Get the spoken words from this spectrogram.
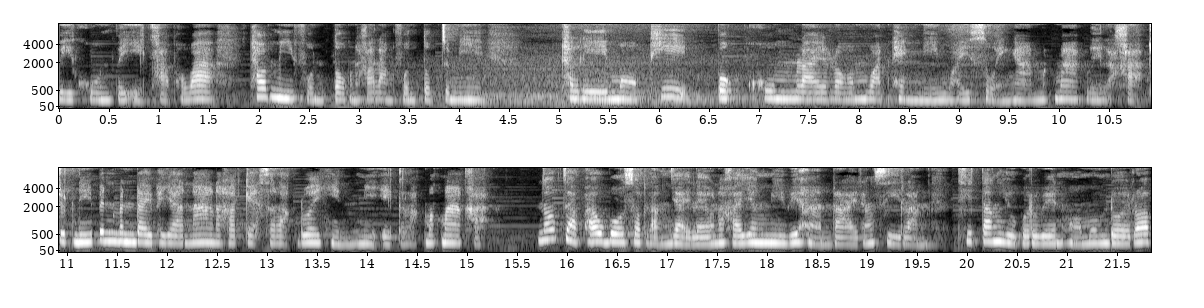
วีคูณไปอีกค่ะ เพราะว่าถ้ามีฝนตกนะคะ หลังฝนตกจะมีทะเลหมอกที่ปกคลุมรายล้อมวัดแห่งนี้ไว้สวยงามมาก ๆ เลยล่ะค่ะ จุดนี้เป็นบันไดพญานาคนะคะ แกะสลักด้วยหินมีเอกลักษณ์มาก ๆ ค่ะ นอกจากพระอุโบสถหลังใหญ่แล้วนะคะ ยังมีวิหารรายทั้ง 4 หลัง ที่ตั้งอยู่บริเวณหัวมุมโดยรอบ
